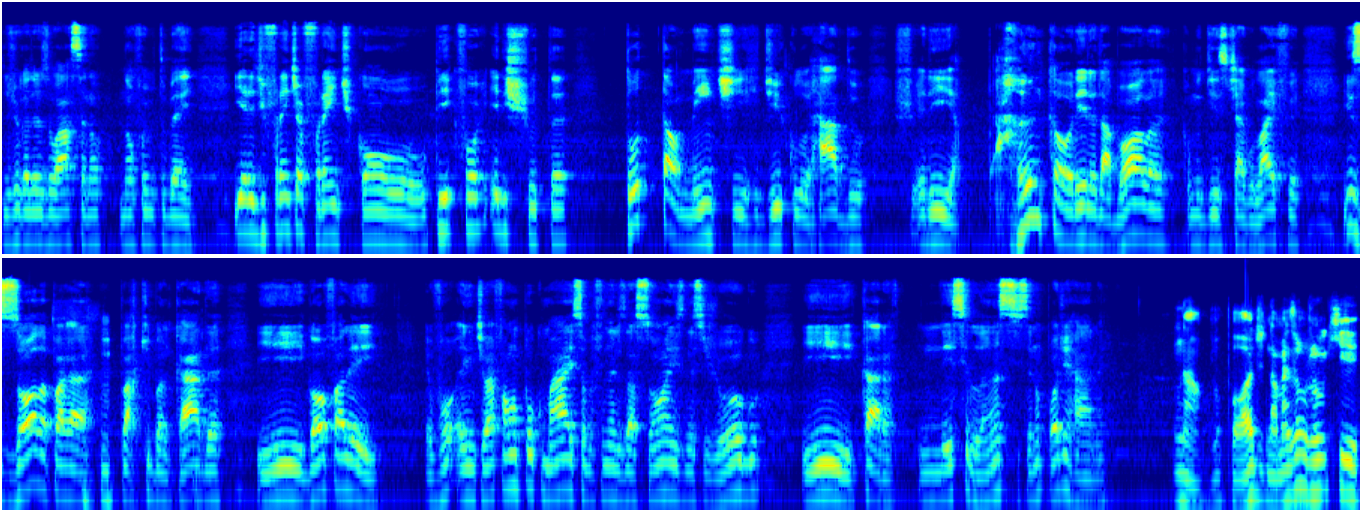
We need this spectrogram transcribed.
dos jogadores do Arsenal não foi muito bem. E ele de frente a frente com o Pickford, ele chuta totalmente ridículo, errado. Ele arranca a orelha da bola, como diz Thiago Leifert, isola para a arquibancada. E, igual eu falei, eu vou, a gente vai falar um pouco mais sobre finalizações nesse jogo. E, cara, nesse lance você não pode errar, né? Não, não pode. Ainda mais é um jogo que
